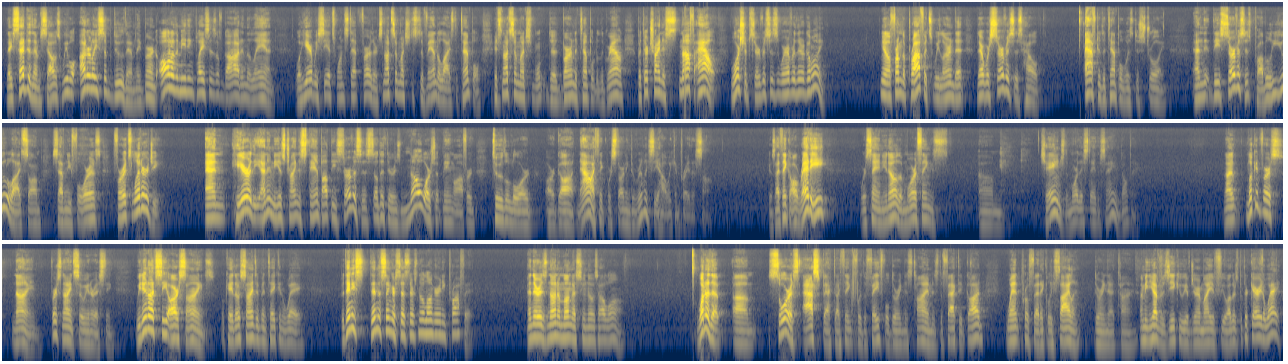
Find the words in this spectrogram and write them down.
They said to themselves, We will utterly subdue them. They burned all of the meeting places of God in the land. Well, here we see it's one step further. It's not so much just to vandalize the temple, it's not so much to burn the temple to the ground, but they're trying to snuff out worship services wherever they're going. You know, from the prophets, we learned that there were services held after the temple was destroyed. And these services probably utilized Psalm 74 as for its liturgy. And here the enemy is trying to stamp out these services so that there is no worship being offered to the Lord our God. Now I think we're starting to really see how we can pray this song. Because I think already we're saying, you know, the more things um, change, the more they stay the same, don't they? Now, look at verse 9. Verse 9 is so interesting. We do not see our signs. Okay, those signs have been taken away. But then, he's, then the singer says, There's no longer any prophet, and there is none among us who knows how long. One of the um, sorest aspect, I think, for the faithful during this time is the fact that God went prophetically silent during that time. I mean, you have Ezekiel, you have Jeremiah, you have a few others, but they're carried away.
